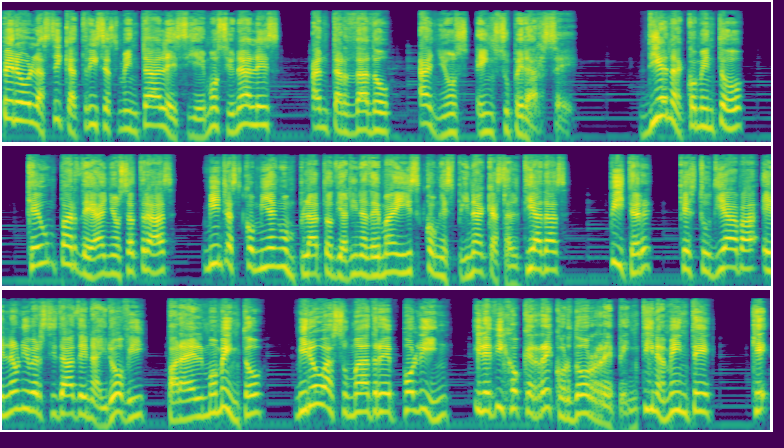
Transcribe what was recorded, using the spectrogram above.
pero las cicatrices mentales y emocionales han tardado años en superarse. Diana comentó que un par de años atrás, mientras comían un plato de harina de maíz con espinacas salteadas, Peter, que estudiaba en la Universidad de Nairobi, para el momento, miró a su madre Pauline y le dijo que recordó repentinamente que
